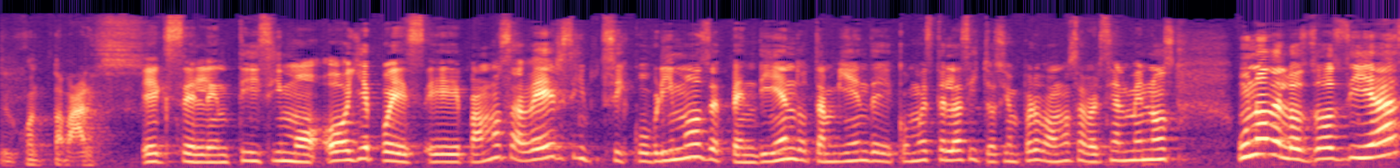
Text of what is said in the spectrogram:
el Juan Tavares. Excelentísimo. Oye, pues eh, vamos a ver si, si cubrimos, dependiendo también de cómo esté la situación, pero vamos a ver si al menos uno de los dos días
